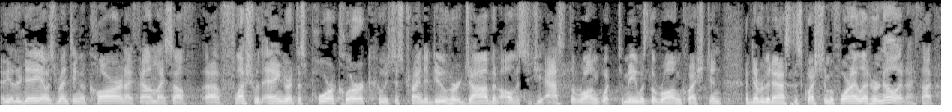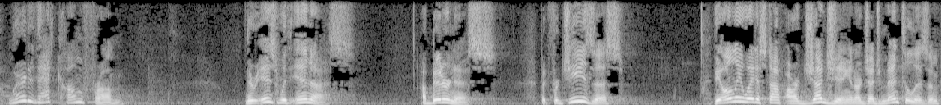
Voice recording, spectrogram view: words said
The other day I was renting a car and I found myself uh, flushed with anger at this poor clerk who was just trying to do her job and all of a sudden she asked the wrong, what to me was the wrong question. I'd never been asked this question before and I let her know it and I thought, where did that come from? There is within us a bitterness. But for Jesus, the only way to stop our judging and our judgmentalism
